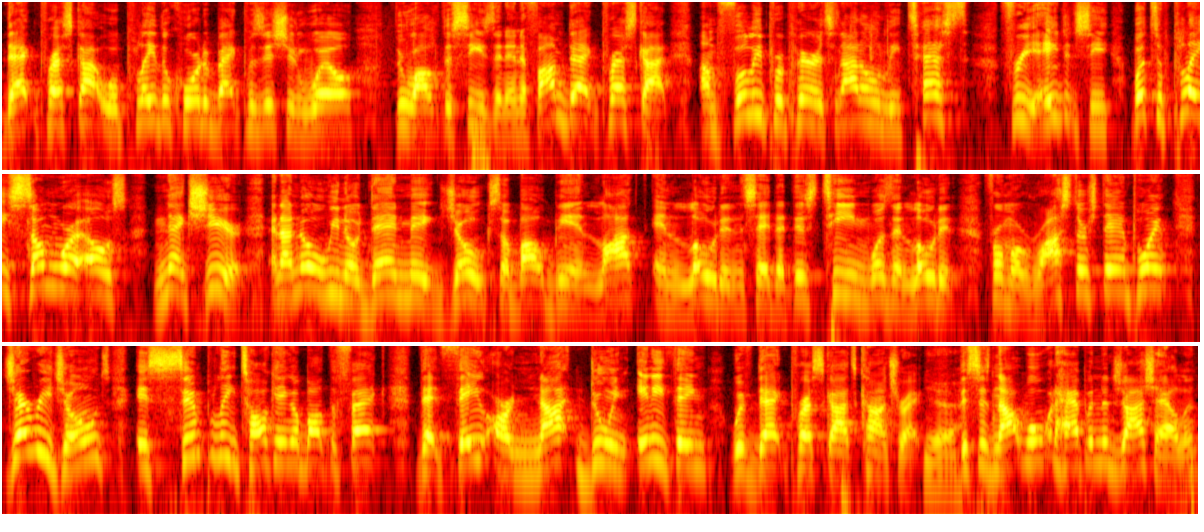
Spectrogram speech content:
Dak Prescott will play the quarterback position well throughout the season. And if I'm Dak Prescott, I'm fully prepared to not only test free agency, but to play somewhere else next year. And I know we know Dan made jokes about being locked and loaded loaded and said that this team wasn't loaded from a roster standpoint, Jerry Jones is simply talking about the fact that they are not doing anything with Dak Prescott's contract. Yeah. This is not what would happen to Josh Allen.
